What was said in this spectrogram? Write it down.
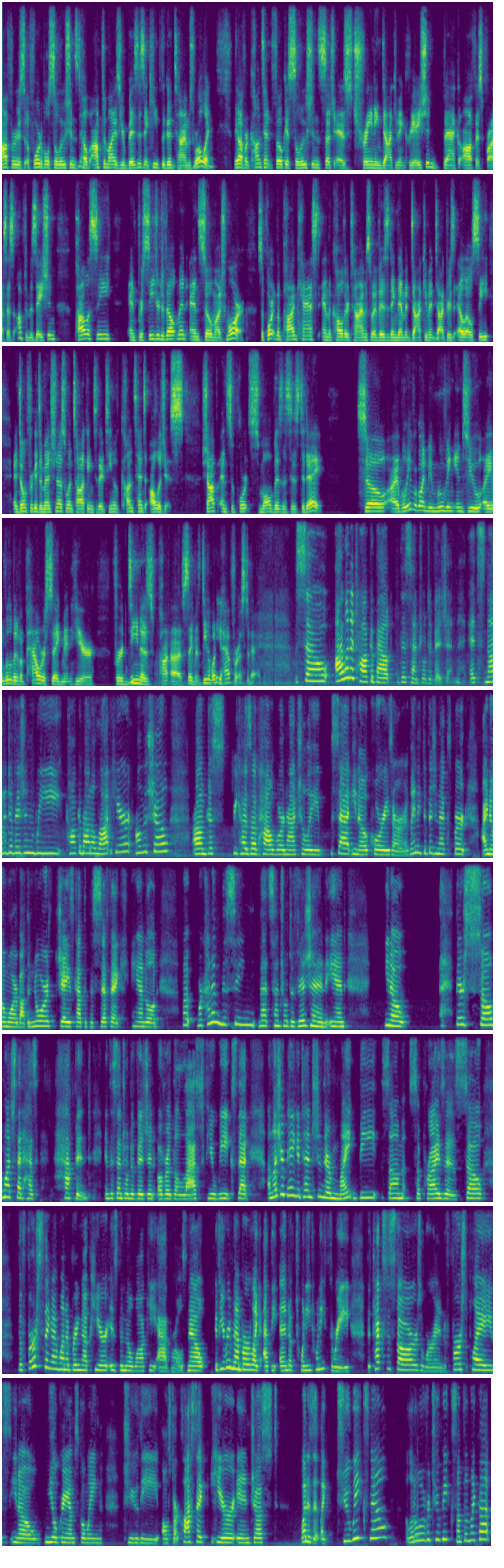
offers affordable solutions to help optimize your business and keep the good times rolling. They offer content focused solutions such as training document creation, back office process optimization, policy and procedure development, and so much more. Support the podcast and the Calder Times by visiting them at Document Doctors LLC. And don't forget to mention us when talking to their team of contentologists. Shop and support small businesses today. So I believe we're going to be moving into a little bit of a power segment here for Deana's uh, segments. Deana, what do you have for us today? So, I want to talk about the Central Division. It's not a division we talk about a lot here on the show, um, just because of how we're naturally set. You know, Corey's our Atlantic Division expert. I know more about the North. Jay's got the Pacific handled, but we're kind of missing that Central Division. And, you know, there's so much that has happened in the Central Division over the last few weeks that, unless you're paying attention, there might be some surprises. So, the first thing I want to bring up here is the Milwaukee Admirals. Now, if you remember, like at the end of 2023, the Texas Stars were in first place. You know, Neil Graham's going to the All Star Classic here in just, what is it, like two weeks now? A little over two weeks, something like that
